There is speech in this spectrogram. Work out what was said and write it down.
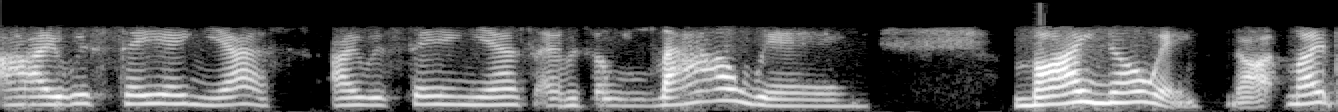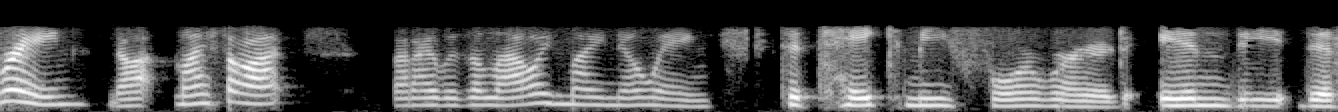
i was saying yes i was saying yes i was allowing my knowing not my brain not my thoughts but i was allowing my knowing to take me forward in the this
